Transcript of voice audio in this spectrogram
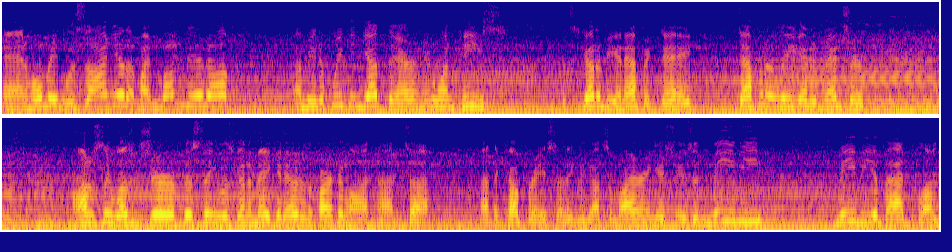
and homemade lasagna that my mom did up. I mean, if we can get there in one piece, it's going to be an epic day. Definitely an adventure honestly wasn't sure if this thing was going to make it out of the parking lot at uh, at the cup race. I think we got some wiring issues and maybe maybe a bad plug.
